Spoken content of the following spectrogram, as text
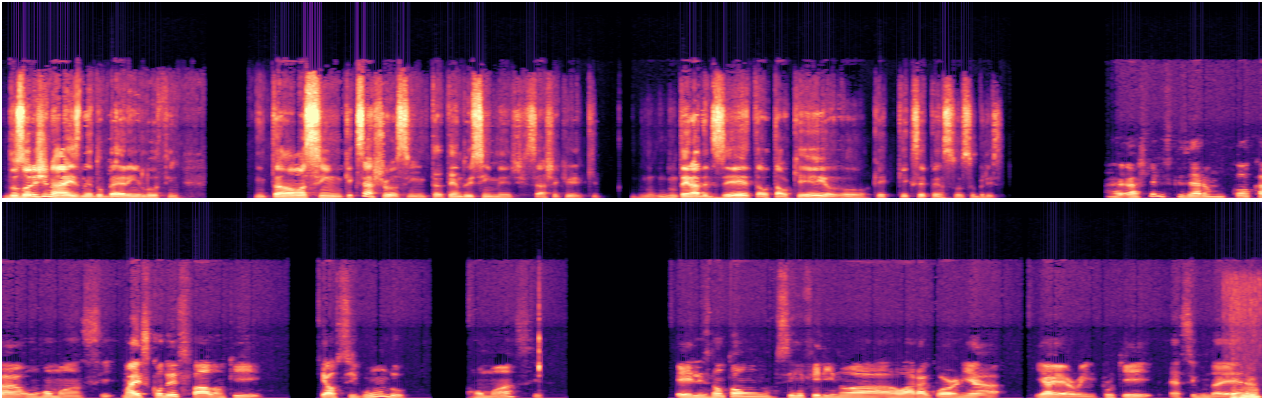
dos originais, né? Do Beren e Lúthien. Então, assim, o que, que, você achou, assim, tendo isso em mente? Você acha que, que não tem nada a dizer, tá, tá ok? O que, que, que você pensou sobre isso? Ah, eu acho que eles quiseram colocar um romance, mas quando eles falam que que é o segundo romance, eles não estão se referindo a, ao Aragorn e a, e a Erin, porque é a Segunda Era. Uhum.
